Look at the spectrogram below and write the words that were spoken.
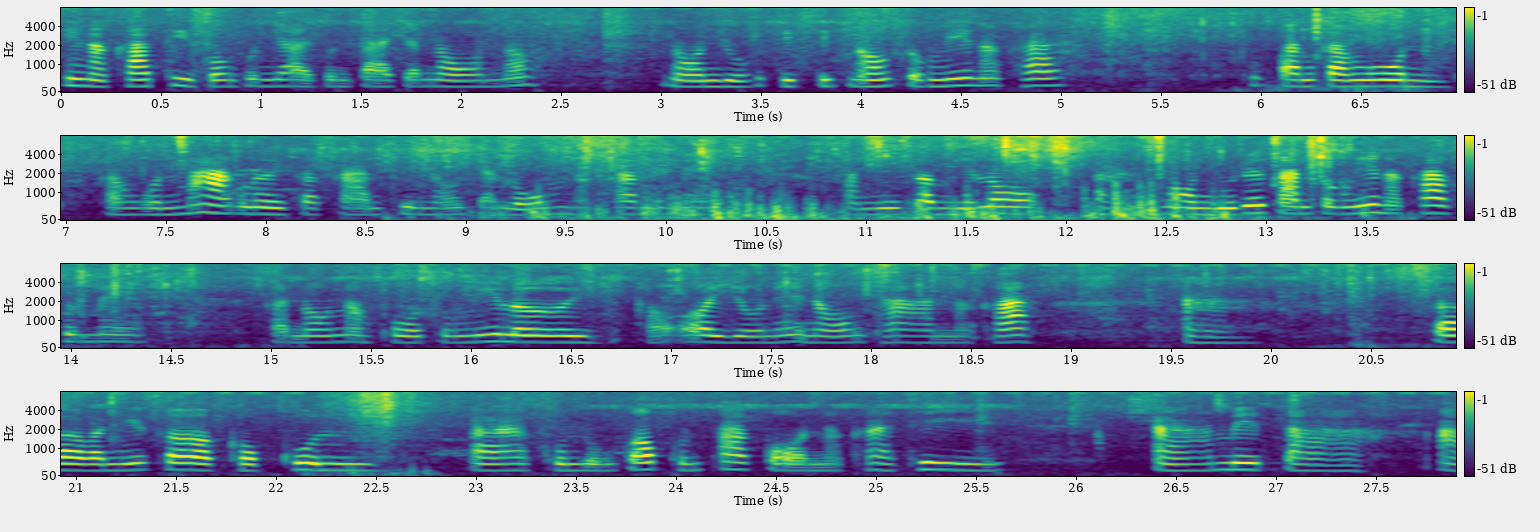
นี่นะคะที่ของคุณยายคุณตาจะนอนเนาะนอนอยู่ติดติดๆน้องตรงนี้นะคะ ทุกวันกังวล กังวลมากเลยกับการที่น้องจะล้มนะคะแม่แม่ๆวันนี้ก็มีโรคนอนอยู่ด้วยกันตรงนี้นะคะคุณแม่กับน้องนำโพตรงนี้เลยเอาอ้อยโยนให้น้องทานนะคะอ่าก็วันนี้ก็ขอบคุณอ่าคุณลุงก๊อบคุณป้าก่อนนะคะที่อ่าเมตตาอ่า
